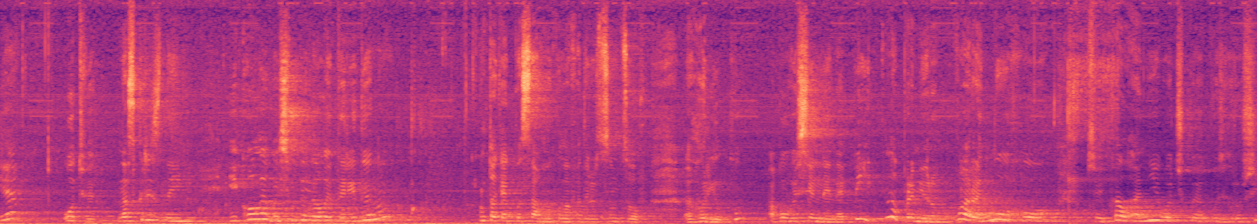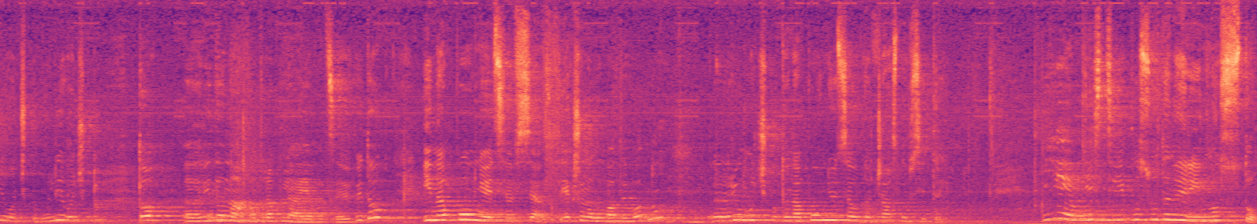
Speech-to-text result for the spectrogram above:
є отвір наскрізний. І коли ви сюди налите рідину, Ну, так як писав Микола Федорович Сумцов, е, горілку або весільний напій, ну, приміром, варенуху чи калганівочку, якусь грушівочку, долівочку, то е, рідина потрапляє в цей обідок і наповнюється вся, якщо наливати в одну е, рюмочку, то наповнюються одночасно всі три. Ємність цієї посудини рівно 100,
